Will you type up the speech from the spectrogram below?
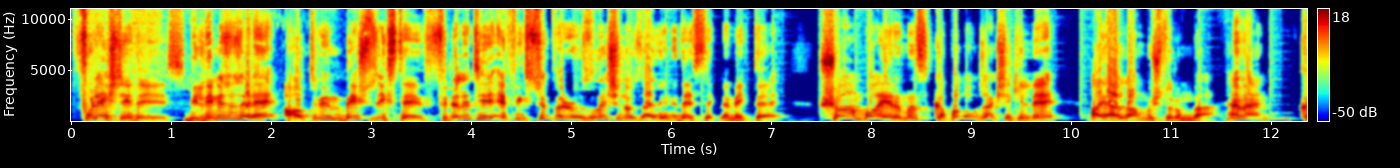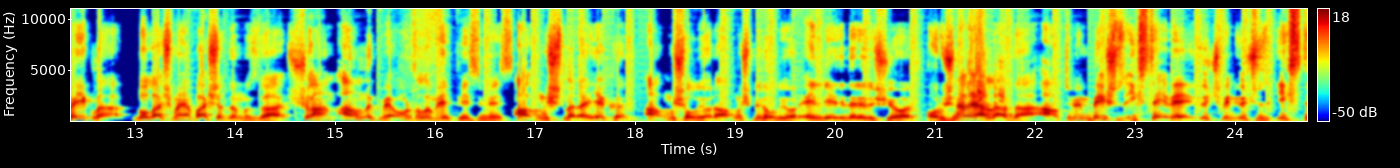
Full HD'deyiz. Bildiğiniz üzere 6500 XT Fidelity FX Super Resolution özelliğini desteklemekte. Şu an bu ayarımız kapalı olacak şekilde ayarlanmış durumda. Hemen kayıkla dolaşmaya başladığımızda şu an anlık ve ortalama FPS'imiz 60'lara yakın 60 oluyor, 61 oluyor, 57'lere düşüyor. Orijinal ayarlarda 6500 XT ve 3300 XT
